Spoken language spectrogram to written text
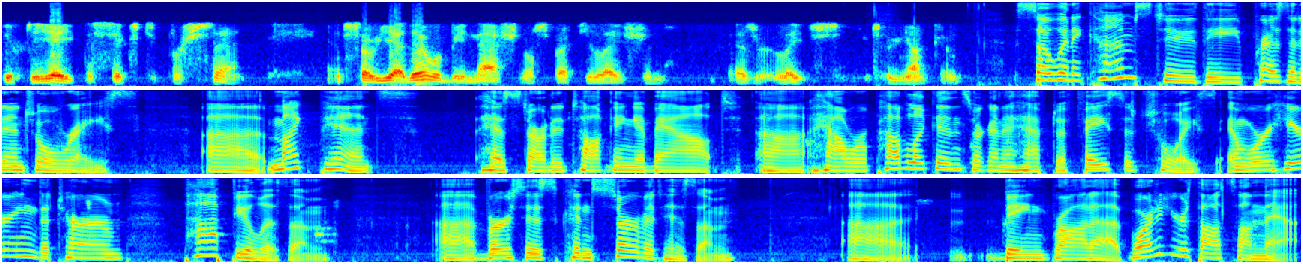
58 to 60 percent. And so, yeah, there would be national speculation as it relates to Youngkin. So when it comes to the presidential race, uh, Mike Pence has started talking about uh, how Republicans are going to have to face a choice, and we're hearing the term populism uh, versus conservatism uh, being brought up. What are your thoughts on that?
